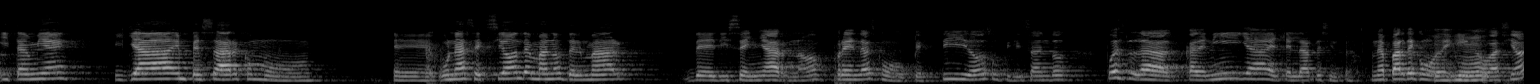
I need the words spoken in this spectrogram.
Y también ya empezar como eh, una sección de manos del mar de diseñar, ¿no? Prendas como vestidos utilizando pues la cadenilla, el telar de cintura. Una parte como de innovación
